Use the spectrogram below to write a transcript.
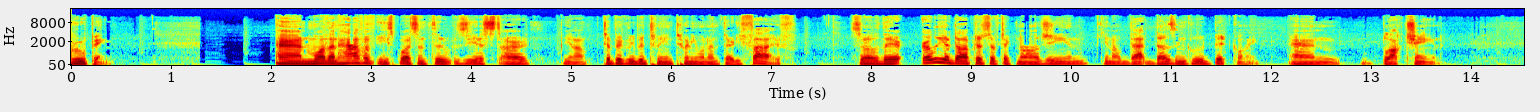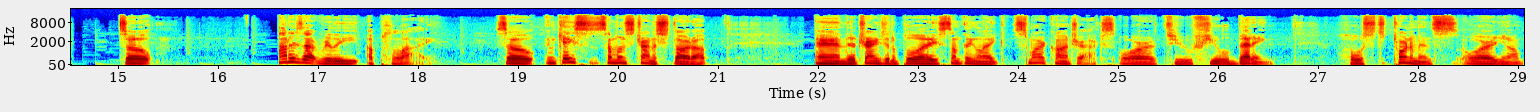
grouping. And more than half of esports enthusiasts are, you know, typically between 21 and 35. So they're early adopters of technology, and, you know, that does include Bitcoin and blockchain. So, how does that really apply? So, in case someone's trying to start up and they're trying to deploy something like smart contracts or to fuel betting, host tournaments, or, you know,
